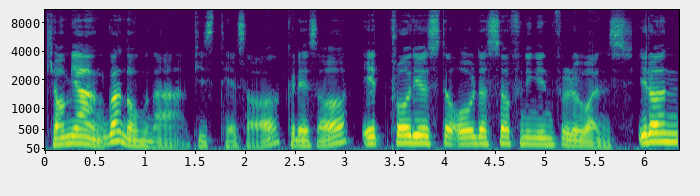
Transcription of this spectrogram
겸양과 너무나 비슷해서 그래서 it produced all the softening influence. 이런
